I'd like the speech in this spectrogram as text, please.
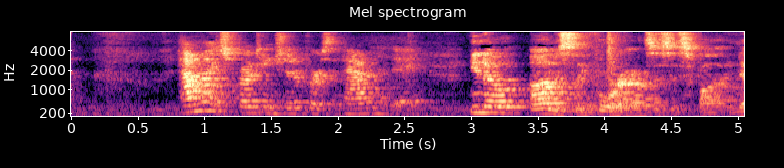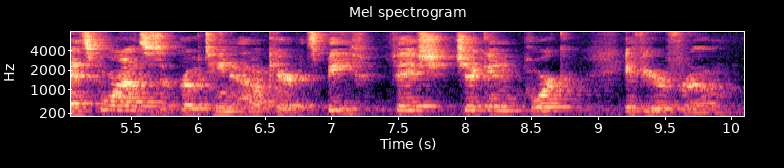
How much protein should a person have in a day? You know, honestly, four ounces is fine. That's four ounces of protein. I don't care if it's beef, fish, chicken, pork. If you're from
